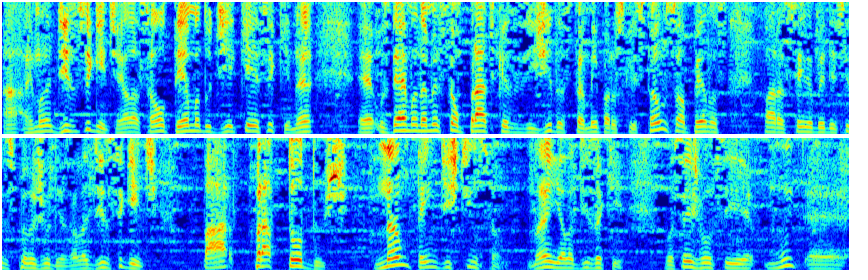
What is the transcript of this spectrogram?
a, a, irmã diz o seguinte em relação ao tema do dia que é esse aqui, né? É, os dez mandamentos são práticas exigidas também para os cristãos, são apenas para serem obedecidos pelos judeus. Ela diz o seguinte: para todos não tem distinção, né? E ela diz aqui: vocês vão ser muito é,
